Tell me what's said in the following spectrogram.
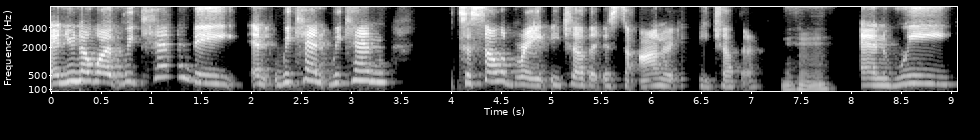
And you know what? We can be, and we can, we can, to celebrate each other is to honor each other. Mm-hmm. And we,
